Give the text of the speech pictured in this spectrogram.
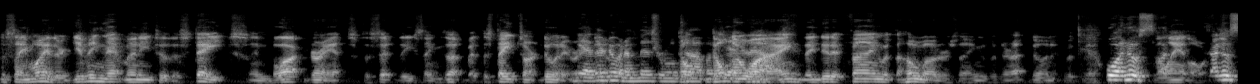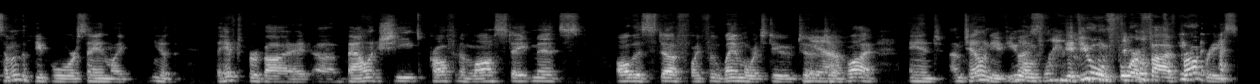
the same way. They're giving that money to the states in block grants to set these things up, but the states aren't doing it right Yeah, they're now. doing a miserable job Don't, of don't getting know it out. why. They did it fine with the homeowners things, but they're not doing it with the, Well, I know s- the landlords. I know some of the people were saying like, you know, they have to provide uh, balance sheets, profit and loss statements, all this stuff like for the landlords do to, to apply. And I'm telling you, if you Most own if you own landlords four or don't. five properties,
